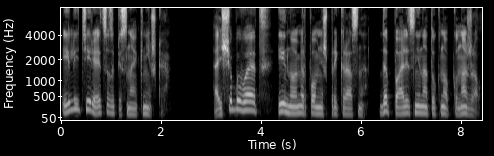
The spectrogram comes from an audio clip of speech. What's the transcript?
или теряется записная книжка. А еще бывает, и номер помнишь прекрасно, да палец не на ту кнопку нажал.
